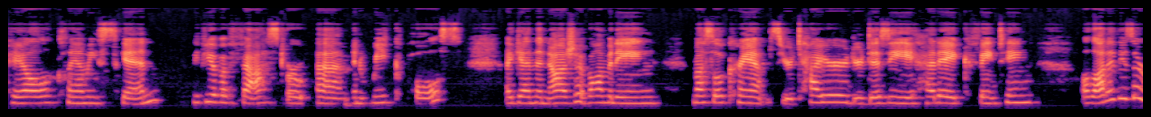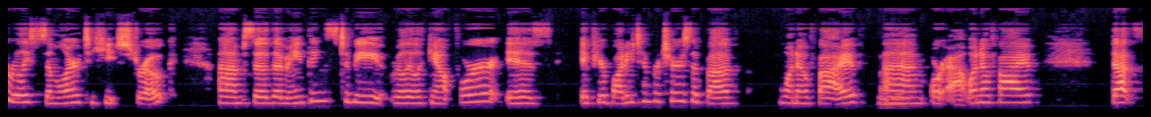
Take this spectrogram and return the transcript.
pale, clammy skin. If you have a fast or um, and weak pulse, again the nausea, vomiting, muscle cramps, you're tired, you're dizzy, headache, fainting. A lot of these are really similar to heat stroke. Um, so the main things to be really looking out for is if your body temperature is above 105 Mhm. um, or at 105 that's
